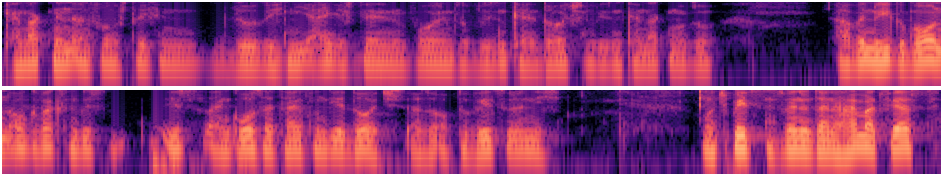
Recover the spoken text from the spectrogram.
Kanaken in Anführungsstrichen so sich nie eingestellen wollen, so wir sind keine Deutschen, wir sind Kanaken und so. Aber wenn du hier geboren und aufgewachsen bist, ist ein großer Teil von dir Deutsch, also ob du willst oder nicht. Und spätestens, wenn du in deine Heimat fährst,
